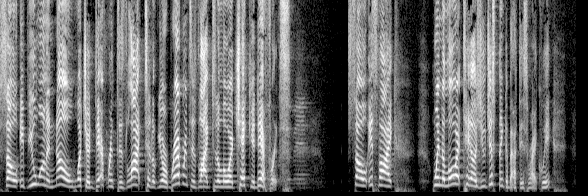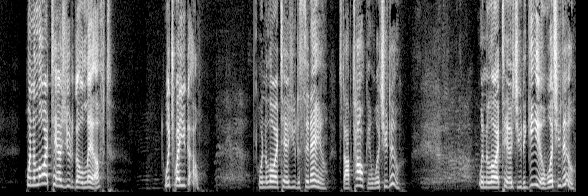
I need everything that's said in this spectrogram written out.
So if you want to know what your deference is like to the, your reverence is like to the Lord, check your deference. So it's like when the Lord tells you, just think about this right quick. When the Lord tells you to go left, which way you go? When the Lord tells you to sit down, stop talking, what you do? When the Lord tells you to give, what you do?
